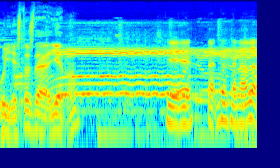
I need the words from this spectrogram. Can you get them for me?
Uy, esto es de ayer, ¿no? Sí, ¿eh? no, hace nada.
